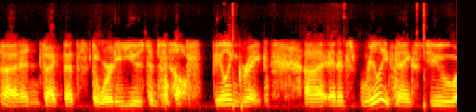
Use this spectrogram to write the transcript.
Uh, in fact, that's the word he used himself, feeling great. Uh, and it's really thanks to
